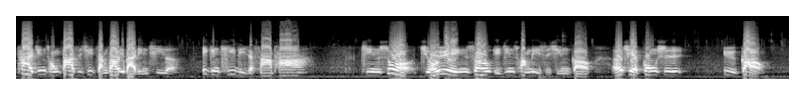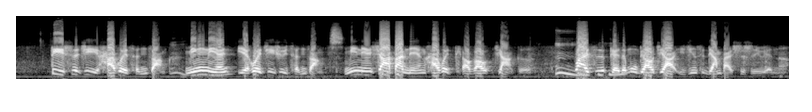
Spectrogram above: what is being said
它已经从八十七涨到一百零七了。已经起二十三趴，锦硕九月营收已经创历史新高，而且公司预告第四季还会成长，明年也会继续成长，明年下半年还会调高价格。外资给的目标价已经是两百四十元了。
